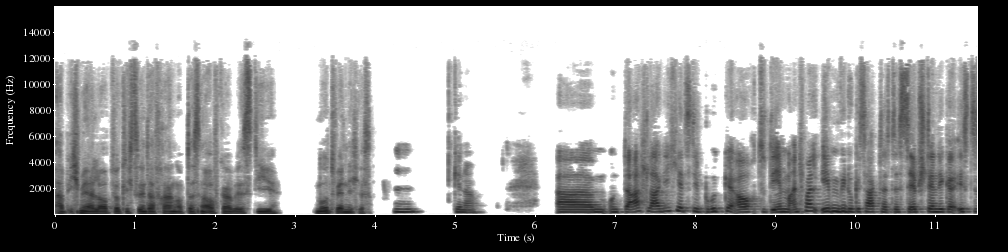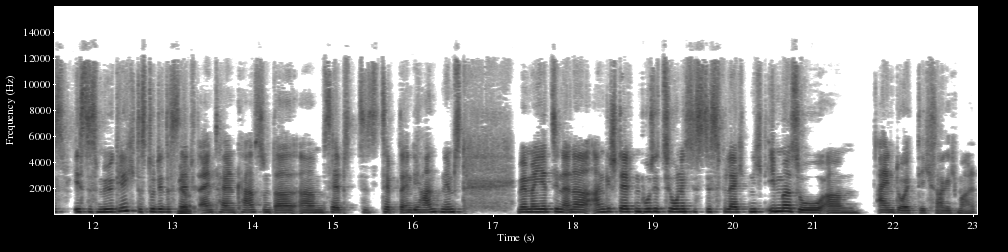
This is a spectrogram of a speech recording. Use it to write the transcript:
habe ich mir erlaubt, wirklich zu hinterfragen, ob das eine Aufgabe ist, die notwendig ist. Mhm. Genau. Ähm, und da schlage ich jetzt die Brücke auch zu dem, manchmal eben, wie du gesagt hast, als Selbstständiger ist es, ist es möglich, dass du dir das selbst ja. einteilen kannst und da ähm, selbst das Zepter in die Hand nimmst. Wenn man jetzt in einer Angestelltenposition ist, ist das vielleicht nicht immer so, ähm, eindeutig, sage ich mal.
